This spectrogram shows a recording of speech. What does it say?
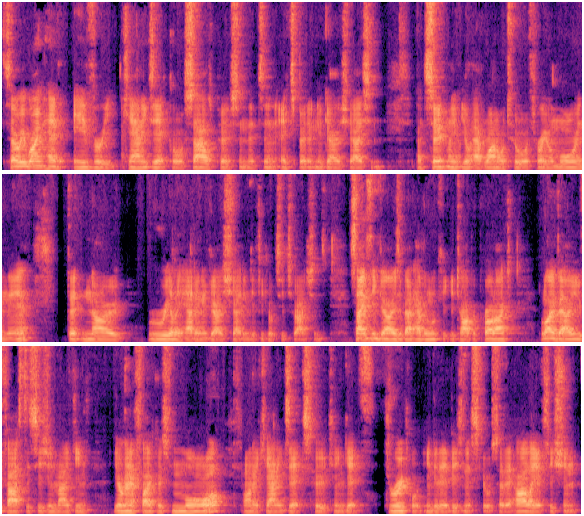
So we won't have every account exec or salesperson that's an expert at negotiation, but certainly you'll have one or two or three or more in there that know really how to negotiate in difficult situations. Same thing goes about having a look at your type of product low value, fast decision making, you're going to focus more on account execs who can get throughput into their business skills. So they're highly efficient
